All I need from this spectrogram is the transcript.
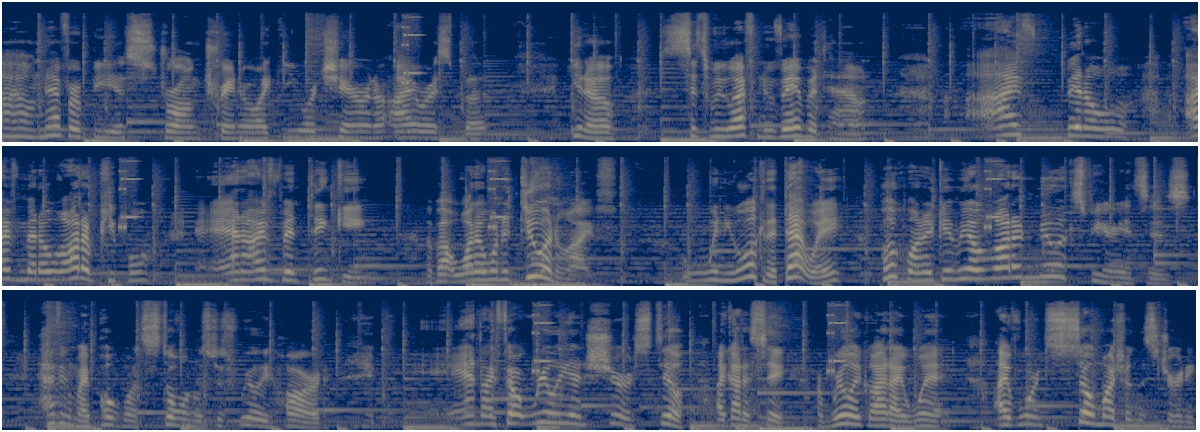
I'll never be a strong trainer like you or Cheren or Iris, but, you know, since we left Nuvema Town, I've been a, I've met a lot of people, and I've been thinking about what I want to do in life. When you look at it that way, Pokemon have given me a lot of new experiences. Having my Pokemon stolen was just really hard, and I felt really unsure. Still, I gotta say, I'm really glad I went. I've learned so much on this journey,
